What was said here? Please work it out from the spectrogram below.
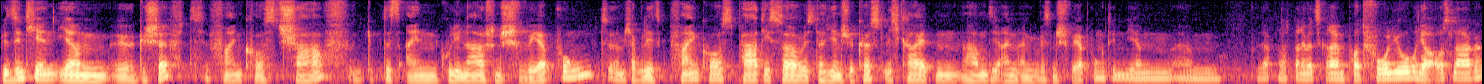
Wir sind hier in Ihrem äh, Geschäft, Feinkost Scharf. Gibt es einen kulinarischen Schwerpunkt? Ähm, ich habe gelesen, Feinkost, Partyservice, italienische Köstlichkeiten. Haben Sie einen, einen gewissen Schwerpunkt in Ihrem ähm, wie sagt man das bei der Metzgerei, Portfolio und Ihrer Auslage?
